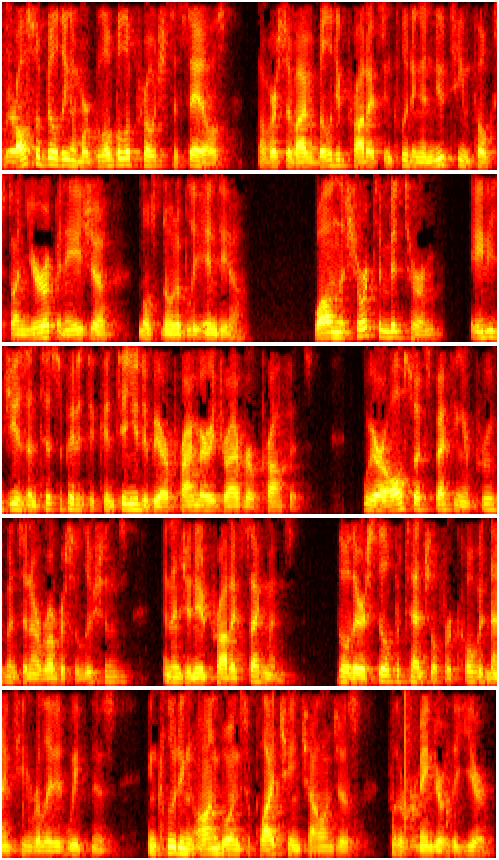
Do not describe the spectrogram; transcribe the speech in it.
We're also building a more global approach to sales of our survivability products, including a new team focused on Europe and Asia, most notably India. While in the short to midterm, ADG is anticipated to continue to be our primary driver of profits. We are also expecting improvements in our rubber solutions and engineered product segments, though there is still potential for COVID-19 related weakness, including ongoing supply chain challenges for the remainder of the year.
